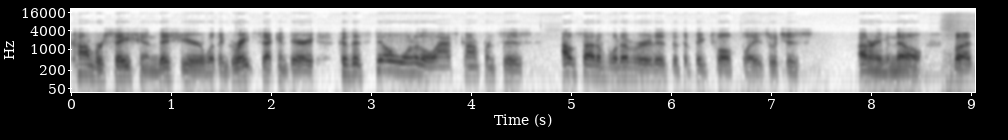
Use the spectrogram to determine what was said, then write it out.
conversation this year with a great secondary because it's still one of the last conferences outside of whatever it is that the Big 12 plays, which is I don't even know. But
